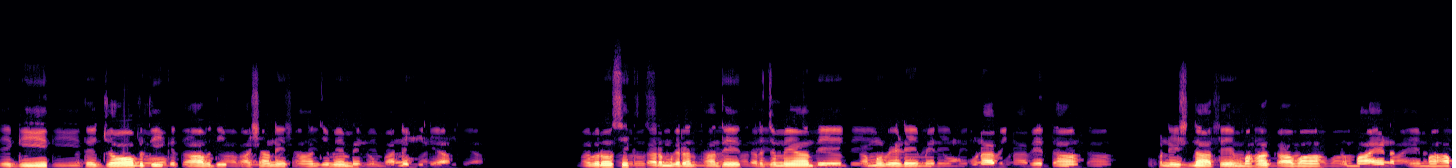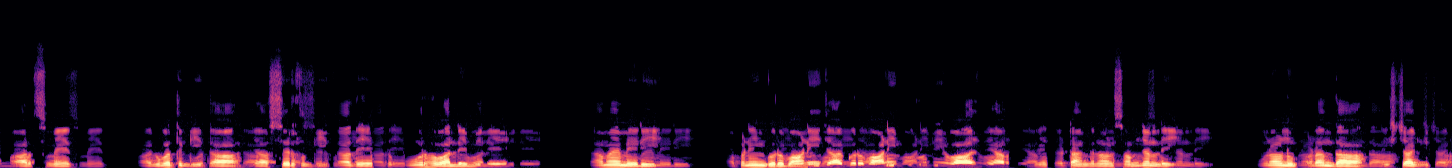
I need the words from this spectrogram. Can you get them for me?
ਦੇ ਗੀਤ ਅਤੇ ਜੋਬ ਦੀ ਕਿਤਾਬ ਦੀ ਭਾਸ਼ਾ ਨੇ ਤਾਂ ਜਿਵੇਂ ਮੈਨੂੰ ਬੰਨ ਹੀ ਲਿਆ। ਮਗਰੋਂ ਸਿੱਖ ਧਰਮ ਗ੍ਰੰਥਾਂ ਦੇ ਤਰਜਮਿਆਂ ਦੇ ਕੰਮ ਵੇਲੇ ਮੈਨੂੰ ਉਹਨਾਂ ਵਿੱਚ ਵੇਦਾਂ, ਉਪਨਿਸ਼ਦਾਂ ਅਤੇ ਮਹਾਕਾਵਾਂ, ਰਮਾਇਣ ਅਤੇ ਮਹਾਭਾਰਤ ਸਮੇਤ ਭਗਵਤ ਗੀਤਾ ਜਾਂ ਸਿਰਫ ਗੀਤਾ ਦੇ ਭਰਪੂਰ ਹਵਾਲੇ ਮਿਲੇ। ਤਾਂ ਮੈਂ ਮੇਰੀ ਆਪਣੀ ਗੁਰਬਾਣੀ ਜਾਂ ਗੁਰਬਾਣੀ ਗੁਰੂ ਦੀ ਆਵਾਜ਼ ਦੇ ਅਰਥ ਬਿਹਤਰ ਢੰਗ ਨਾਲ ਸਮਝਣ ਲਈ ਉਹਨਾਂ ਨੂੰ ਪੜ੍ਹਨ ਦਾ ਨਿਸ਼ਚਾ ਕੀਤਾ।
